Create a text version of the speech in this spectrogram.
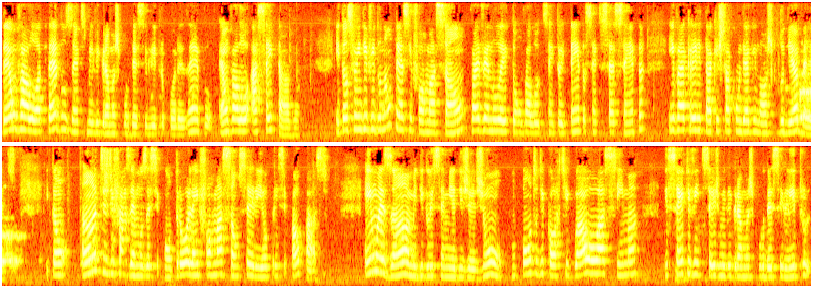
dê um valor até 200 miligramas por decilitro, por exemplo, é um valor aceitável. Então, se o indivíduo não tem essa informação, vai ver no leitão um valor de 180, 160 e vai acreditar que está com o diagnóstico do diabetes. Então, antes de fazermos esse controle, a informação seria o principal passo. Em um exame de glicemia de jejum, um ponto de corte igual ou acima de 126 miligramas por decilitro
